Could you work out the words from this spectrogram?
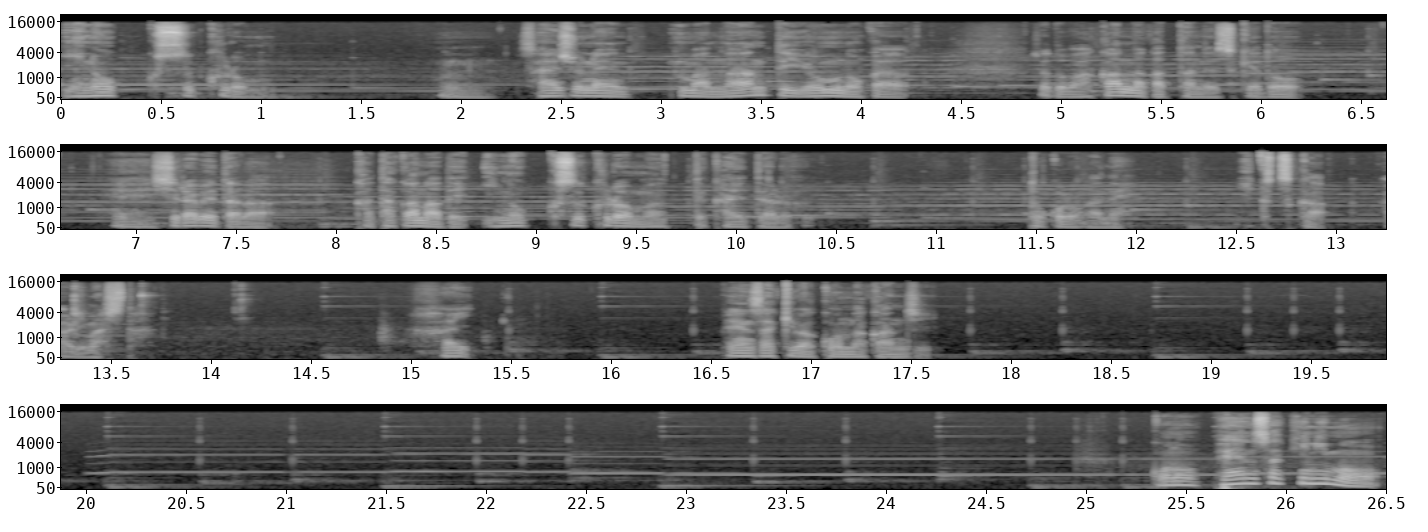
イノックスクロム。うん。最初ねまあなんて読むのかちょっと分かんなかったんですけど、えー調べたらカタカナでイノックスクロムって書いてあるところがねいくつかありました。はい。ペン先はこんな感じ。このペン先にも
